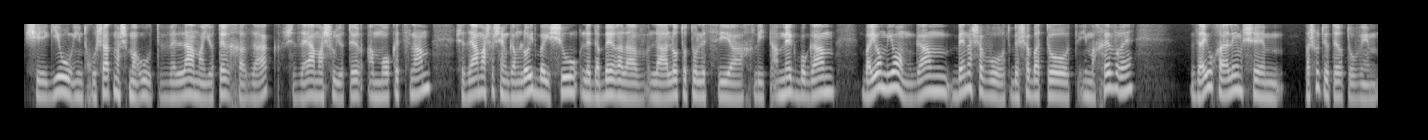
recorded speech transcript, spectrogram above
שהגיעו עם תחושת משמעות ולמה יותר חזק, שזה היה משהו יותר עמוק אצלם, שזה היה משהו שהם גם לא התביישו לדבר עליו, להעלות אותו לשיח, להתעמק בו גם ביום יום, גם בין השבועות, בשבתות, עם החבר'ה, זה היו חיילים שהם פשוט יותר טובים.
